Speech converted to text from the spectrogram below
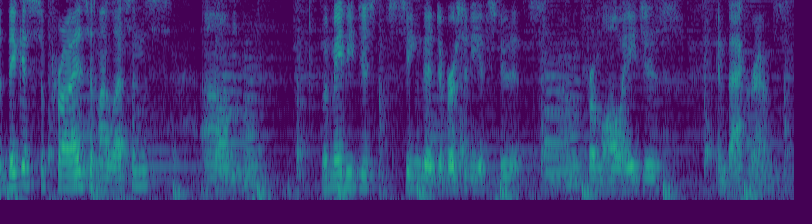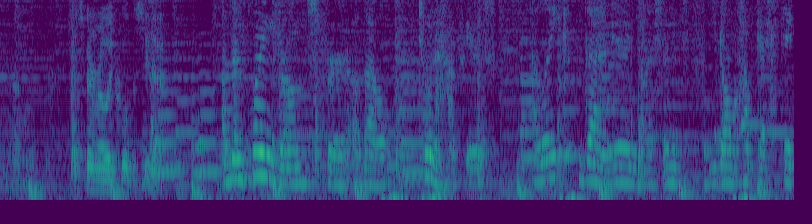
The biggest surprise at my lessons um, would maybe just seeing the diversity of students um, from all ages and backgrounds. Um, it's been really cool to see that. I've been playing drums for about two and a half years. I like that during lessons you don't have to stick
